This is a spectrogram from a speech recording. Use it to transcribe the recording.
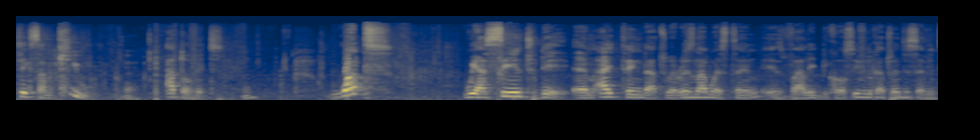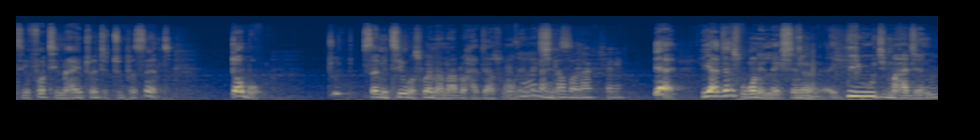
take some cue out of it. Mm. What we are seeing today, and I think that to a reasonable extent is valid because if you look at 2017, 49, 22%, double. 2017 was when Anado had just won It's more than elections. double, actually. Yeah, he had just won election, a huge margin.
